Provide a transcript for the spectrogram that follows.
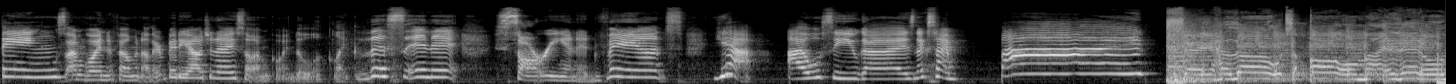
things. I'm going to film another video today, so I'm going to look like this in it. Sorry in advance. Yeah, I will see you guys next time. Bye! Say hello to all my little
